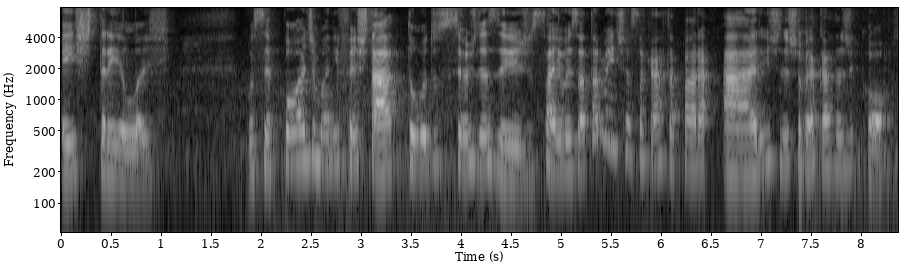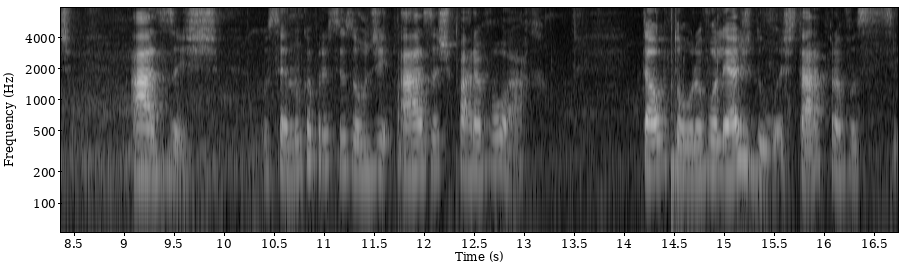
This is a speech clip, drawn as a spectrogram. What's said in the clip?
Estrelas. Você pode manifestar todos os seus desejos. Saiu exatamente essa carta para Ares. Deixa eu ver a carta de corte. Asas. Você nunca precisou de asas para voar. Então, touro, eu vou ler as duas, tá? Para você.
